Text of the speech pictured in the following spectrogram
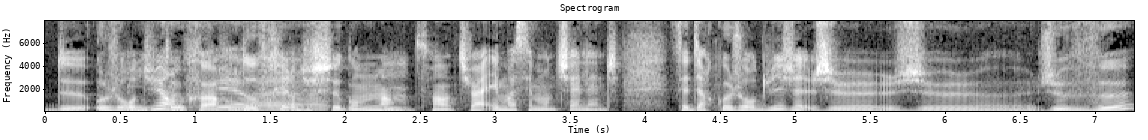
de aujourd'hui encore, d'offrir, euh, du ouais. seconde main. Mm. Enfin, tu vois, et moi, c'est mon challenge. C'est-à-dire qu'aujourd'hui, je, je, je, je veux,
